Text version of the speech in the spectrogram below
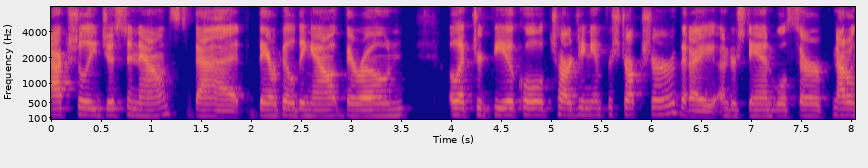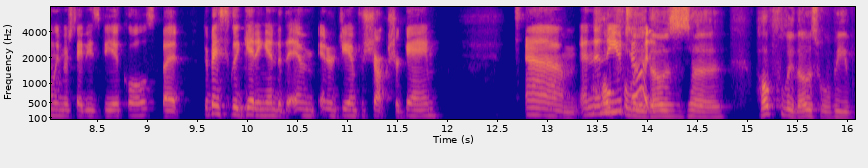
actually just announced that they're building out their own electric vehicle charging infrastructure that I understand will serve not only Mercedes vehicles, but they're basically getting into the en- energy infrastructure game. Um, and then the utility. those uh, hopefully those will be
